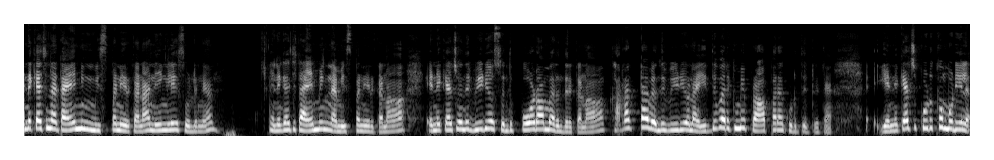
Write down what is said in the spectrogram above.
எனக்காச்சும் என்னைக்காச்சும் நான் டைமிங் மிஸ் பண்ணியிருக்கேனா நீங்களே சொல்லுங்கள் எனக்காச்சும் டைமிங் நான் மிஸ் பண்ணியிருக்கேனா எனக்காச்சும் வந்து வீடியோஸ் வந்து போடாமல் இருந்திருக்கேனா கரெக்டாக வந்து வீடியோ நான் இது வரைக்குமே ப்ராப்பராக கொடுத்துட்ருக்கேன். எனக்காச்சும் கொடுக்க முடியல.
